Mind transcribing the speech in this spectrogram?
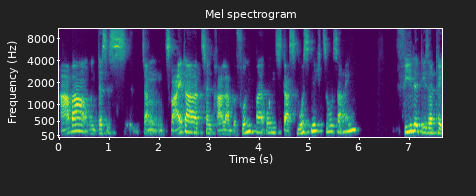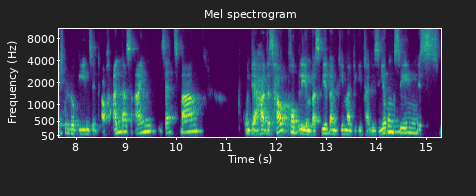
aber, und das ist sagen, ein zweiter zentraler Befund bei uns, das muss nicht so sein. Viele dieser Technologien sind auch anders einsetzbar. Und der, das Hauptproblem, was wir beim Thema Digitalisierung sehen, ist,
